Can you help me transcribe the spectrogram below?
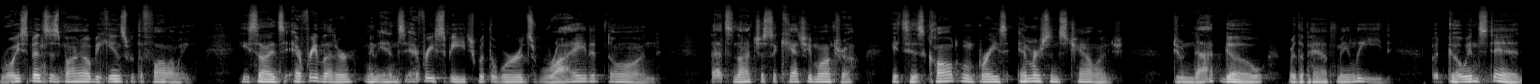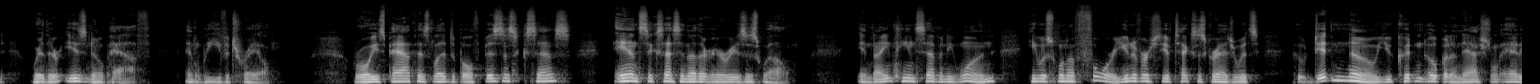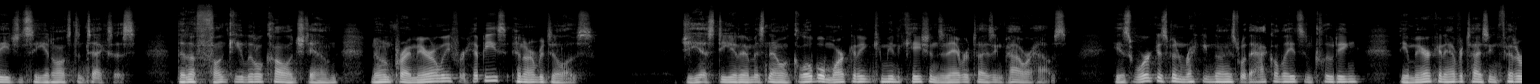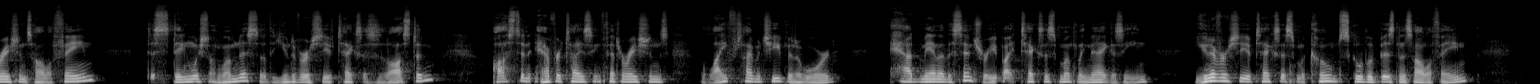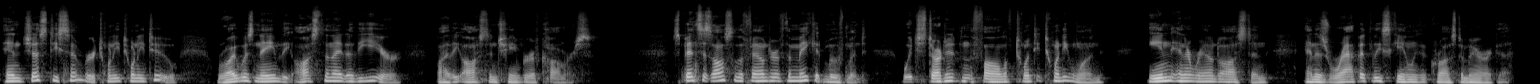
Roy Spence's bio begins with the following He signs every letter and ends every speech with the words Ride at Dawn. That's not just a catchy mantra, it's his call to embrace Emerson's challenge do not go where the path may lead, but go instead where there is no path and leave a trail. Roy's path has led to both business success and success in other areas as well. In 1971, he was one of four University of Texas graduates who didn't know you couldn't open a national ad agency in Austin, Texas, then a funky little college town known primarily for hippies and armadillos. GSD&M is now a global marketing, communications, and advertising powerhouse. His work has been recognized with accolades including the American Advertising Federation's Hall of Fame, Distinguished Alumnus of the University of Texas at Austin, Austin Advertising Federation's Lifetime Achievement Award, Ad Man of the Century by Texas Monthly Magazine, University of Texas McCombs School of Business Hall of Fame, and just December 2022, Roy was named the Austinite of the Year by the Austin Chamber of Commerce. Spence is also the founder of the Make It movement, which started in the fall of 2021 in and around Austin and is rapidly scaling across America.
